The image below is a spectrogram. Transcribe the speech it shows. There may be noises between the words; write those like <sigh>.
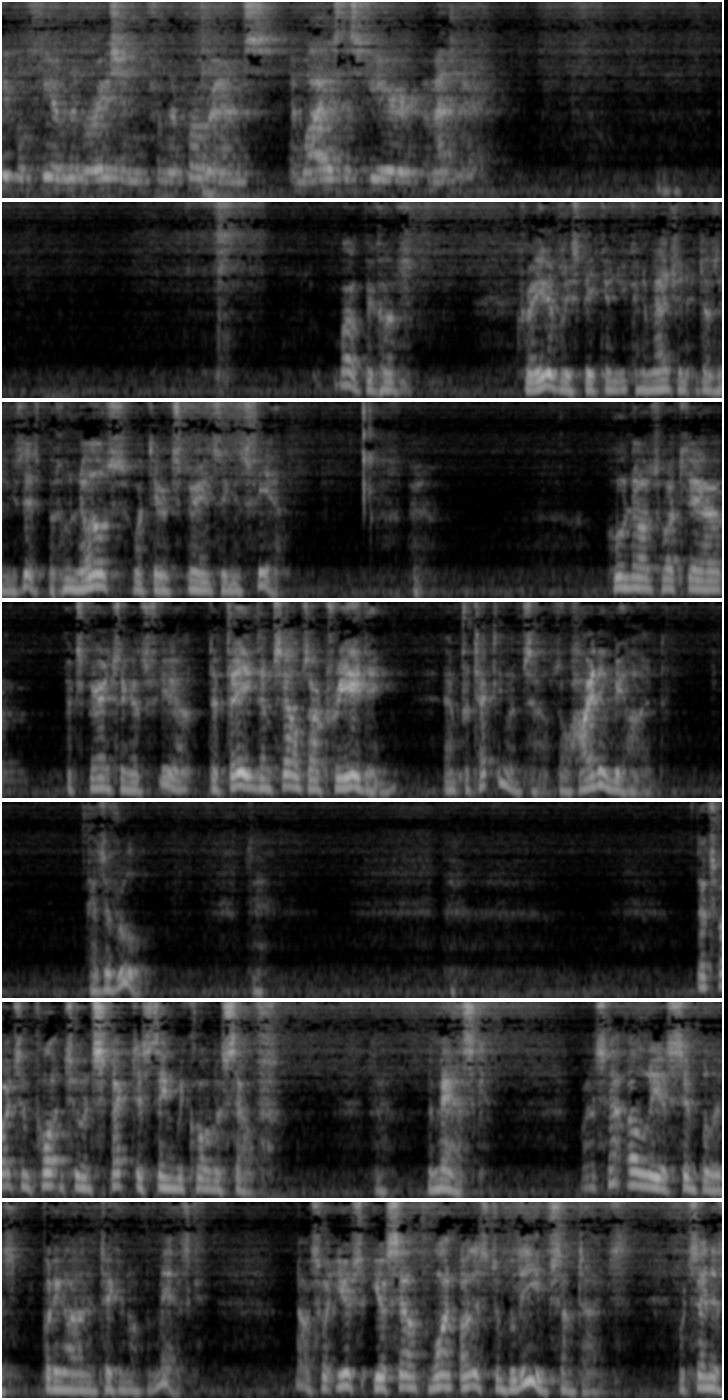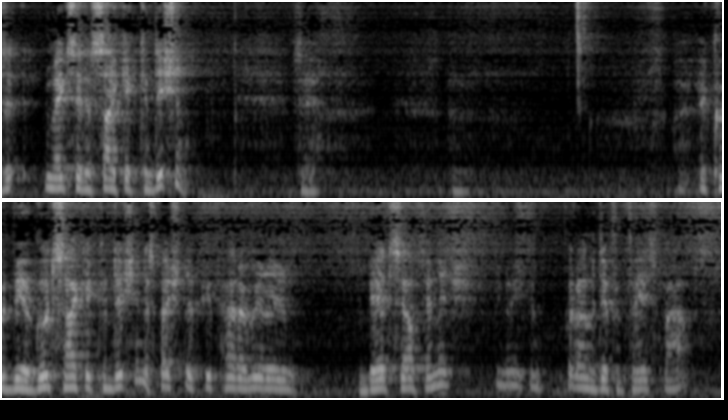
people fear liberation from their programs, and why is this fear imaginary? Well, because creatively speaking, you can imagine it doesn't exist, but who knows what they're experiencing is fear? Who knows what they're experiencing as fear that they themselves are creating and protecting themselves or hiding behind as a rule? That's why it's important to inspect this thing we call the self, the mask. Well, it's not only as simple as putting on and taking off a mask. No, it's what you yourself want others to believe sometimes, which then is it makes it a psychic condition. It could be a good psychic condition, especially if you've had a really bad self-image. You know, you can put on a different face, perhaps.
